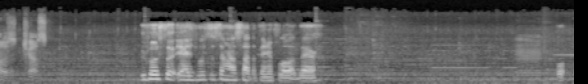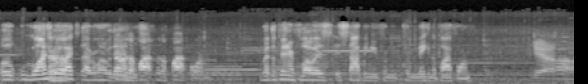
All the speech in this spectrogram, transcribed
Oh, there's a chest. You're supposed to. Yeah, you're supposed to somehow stop the thinner flow up there. Well, well why don't you There's go a- back to the other one over there? There's a, and plat- there's a platform. But the thinner flow is is stopping you from from making the platform. Yeah. Oh.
